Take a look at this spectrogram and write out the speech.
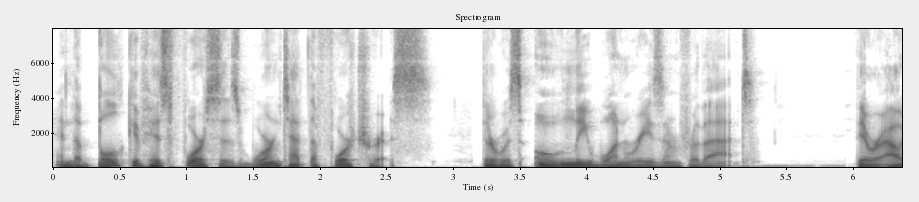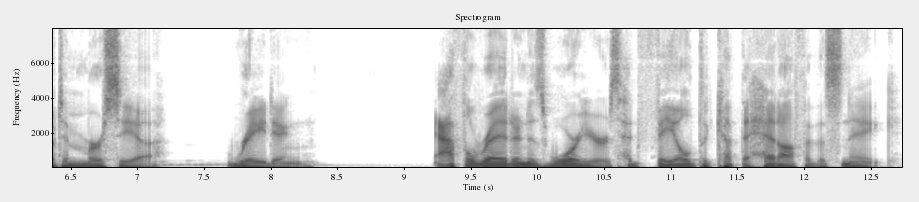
and the bulk of his forces weren't at the fortress, there was only one reason for that. They were out in Mercia, raiding. AEthelred and his warriors had failed to cut the head off of the snake.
